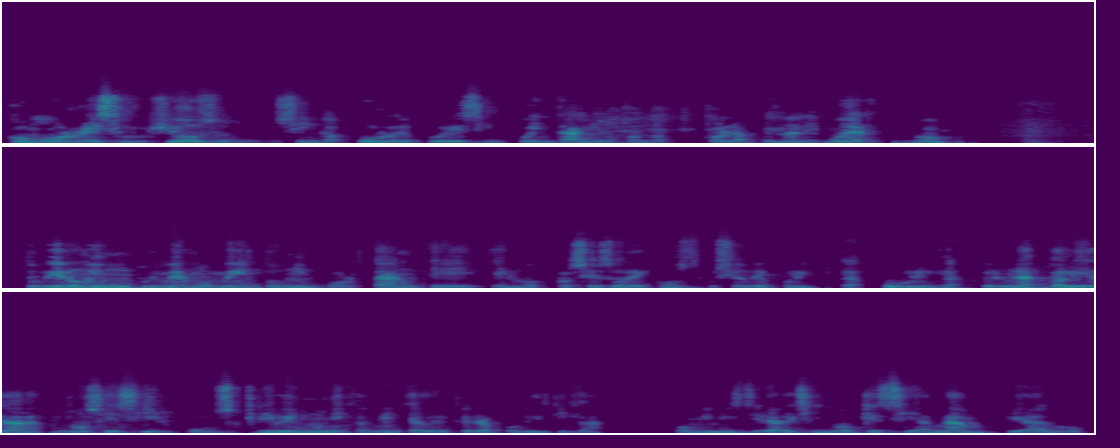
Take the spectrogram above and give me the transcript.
cómo resurgió Singapur después de 50 años cuando aplicó la pena de muerte, ¿no? Tuvieron en un primer momento un importante en los procesos de construcción de políticas públicas, pero en la actualidad no se circunscriben únicamente a la esfera política o ministerial, sino que se han ampliado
